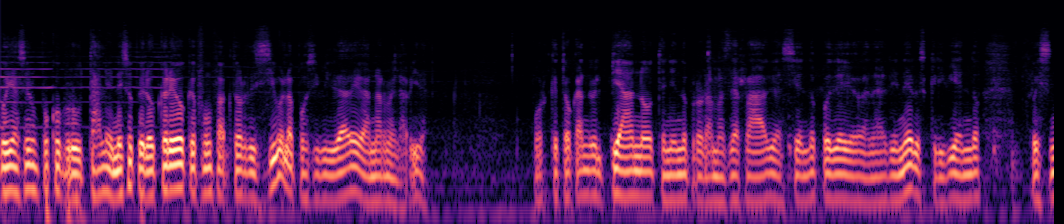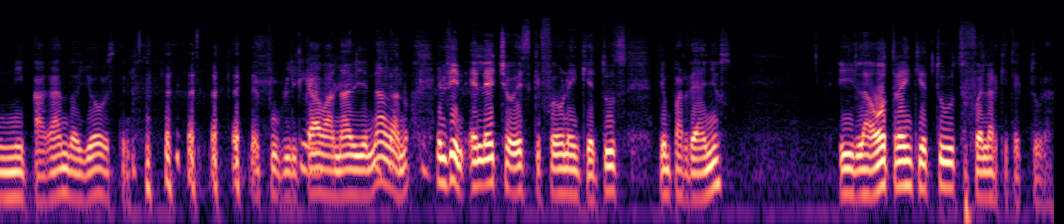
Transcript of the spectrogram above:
Voy a ser un poco brutal en eso, pero creo que fue un factor decisivo la posibilidad de ganarme la vida porque tocando el piano, teniendo programas de radio, haciendo, podía yo ganar dinero, escribiendo, pues ni pagando yo, este, publicaba a nadie nada, ¿no? En fin, el hecho es que fue una inquietud de un par de años y la otra inquietud fue la arquitectura.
